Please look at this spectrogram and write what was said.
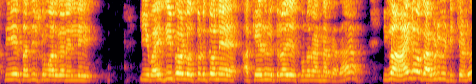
సీఏ సతీష్ కుమార్ గారు వెళ్ళి ఈ వైసీపీ వాళ్ళు ఒత్తిడితోనే ఆ కేసును విత్డ్రా చేసుకున్నారు అంటున్నారు కదా? ఇక ఆయన ఒక అఫిడవిట్ ఇచ్చాడు.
